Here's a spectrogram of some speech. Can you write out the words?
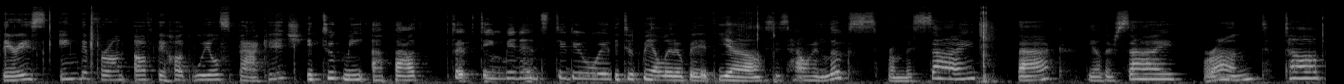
there is in the front of the Hot Wheels package. It took me about 15 minutes to do it. It took me a little bit, yeah. This is how it looks from the side, back, the other side, front, top,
